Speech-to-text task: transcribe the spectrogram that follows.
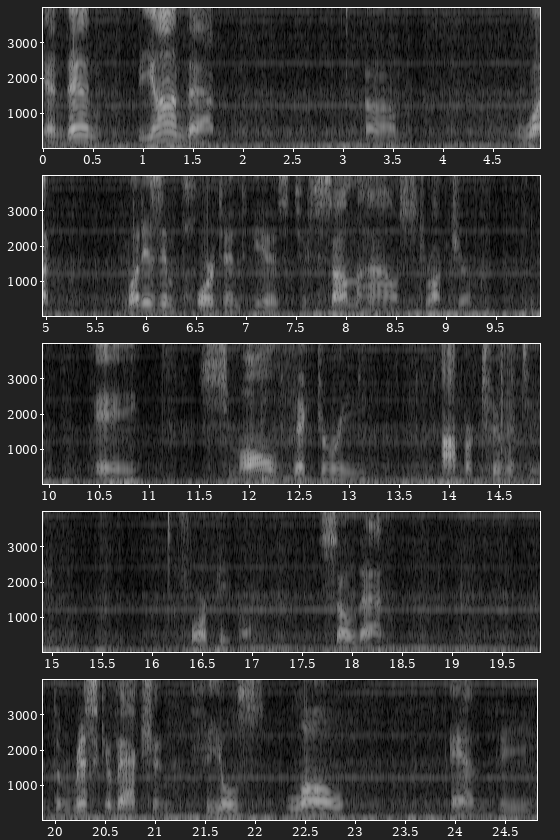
And then beyond that, um, what what is important is to somehow structure a small victory opportunity for people so that the risk of action feels low and the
